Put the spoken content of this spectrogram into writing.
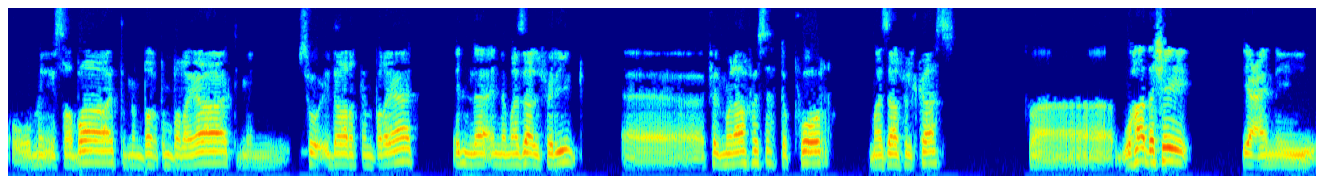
ومن إصابات من ضغط مباريات من سوء إدارة مباريات الا إن ما زال الفريق آه في المنافسة top four ما زال في الكاس. ف وهذا شيء يعني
